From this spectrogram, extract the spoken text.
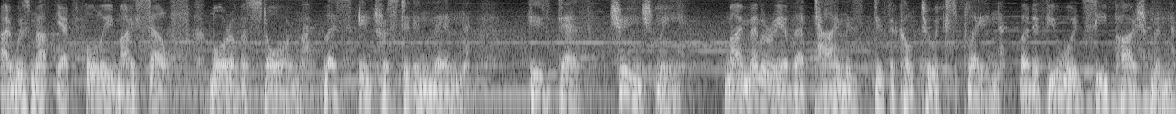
I was not yet fully myself, more of a storm, less interested in men. His death changed me. My memory of that time is difficult to explain, but if you would see Parshman,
